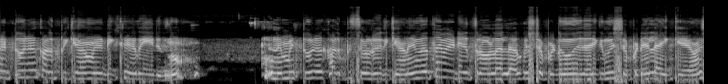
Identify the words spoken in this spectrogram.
മിട്ടുവിനെ കളിപ്പിക്കാൻ വേണ്ടി കയറിയിരുന്നു. അങ്ങനെ മിട്ടുവിനെ കളിപ്പിച്ചുകൊണ്ടിരിക്കുകയാണ്. ഇന്നത്തെ വീഡിയോ ഇത്രയുള്ള എല്ലാവർക്കും ഇഷ്ടപ്പെട്ടെന്ന് വിചാരിക്കുന്നു. ഇഷ്ടപ്പെട്ടേ ലൈക്ക് ചെയ്യണം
